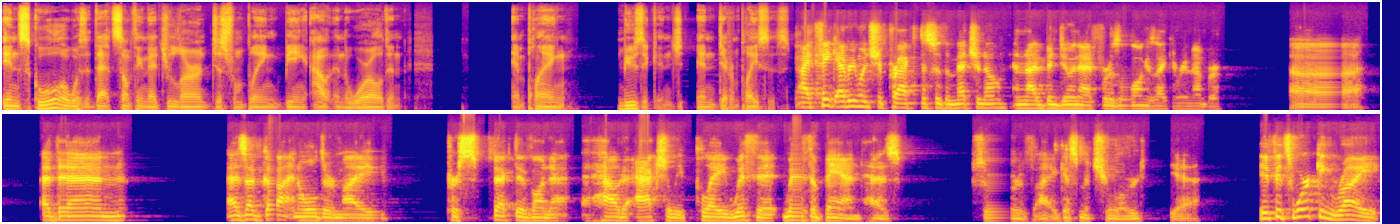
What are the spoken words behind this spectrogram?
in school, or was it that something that you learned just from being being out in the world and and playing music in in different places? I think everyone should practice with a metronome, and I've been doing that for as long as I can remember. Uh, and then, as I've gotten older, my perspective on how to actually play with it with a band has sort of, I guess, matured. Yeah, if it's working right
